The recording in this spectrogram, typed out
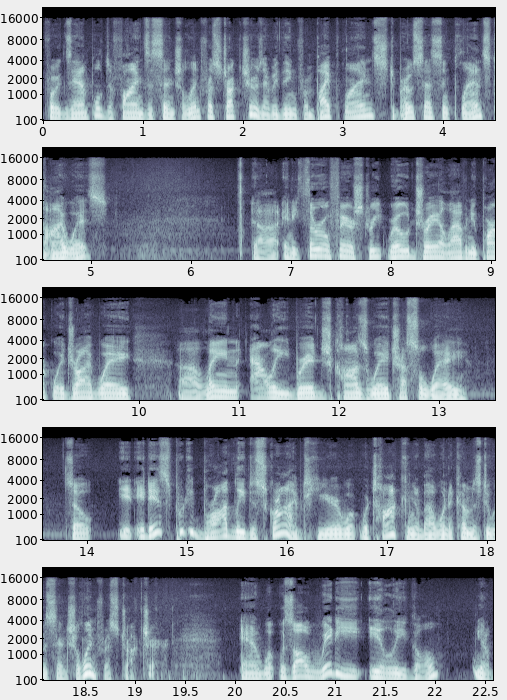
for example, defines essential infrastructure as everything from pipelines to processing plants to highways uh, any thoroughfare, street, road, trail, avenue, parkway, driveway, uh, lane, alley, bridge, causeway, trestleway. So it, it is pretty broadly described here what we're talking about when it comes to essential infrastructure. And what was already illegal, you know,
